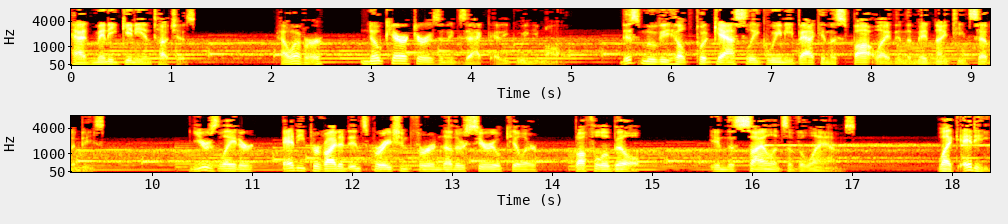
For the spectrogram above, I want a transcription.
had many Guinean touches. However, no character is an exact Eddie Guini model. This movie helped put Ghastly Guini back in the spotlight in the mid-1970s. Years later, Eddie provided inspiration for another serial killer, Buffalo Bill, in The Silence of the Lambs. Like Eddie,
